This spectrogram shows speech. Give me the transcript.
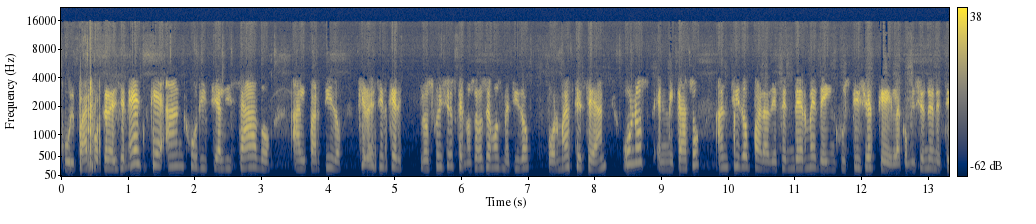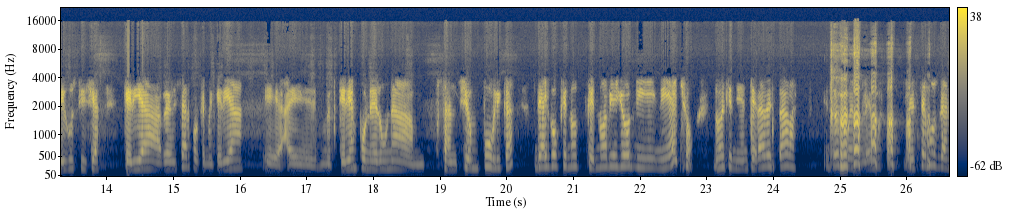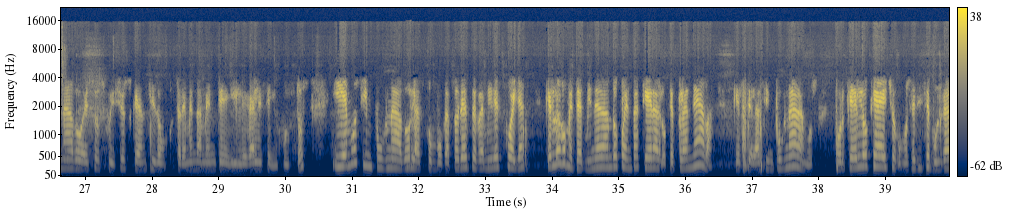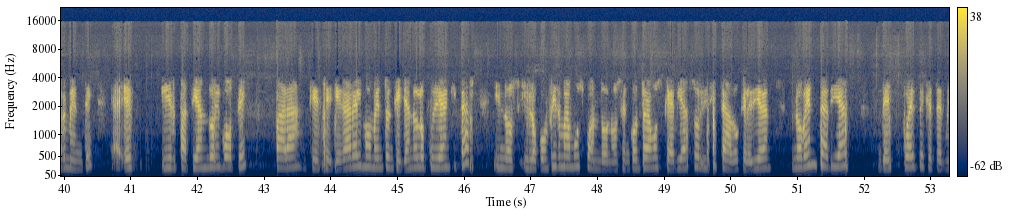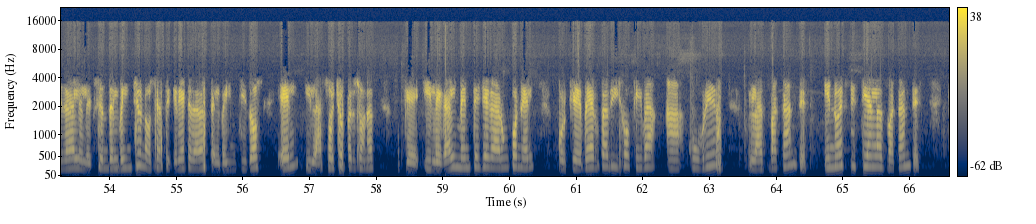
culpar porque le dicen, es que han judicializado al partido. Quiero decir que los juicios que nosotros hemos metido, por más que sean, unos, en mi caso, han sido para defenderme de injusticias que la Comisión de Honestidad y Justicia quería realizar porque me quería eh, eh, me querían poner una sanción pública de algo que no que no había yo ni ni hecho, no que ni enterada estaba. Entonces, bueno, les hemos ganado esos juicios que han sido tremendamente ilegales e injustos y hemos impugnado las convocatorias de Ramírez Cuellar, que luego me terminé dando cuenta que era lo que planeaba, que se las impugnáramos, porque él lo que ha hecho, como se dice vulgarmente, es ir pateando el bote para que se llegara el momento en que ya no lo pudieran quitar. Y nos y lo confirmamos cuando nos encontramos que había solicitado que le dieran 90 días después de que terminara la elección del 21, o sea, se quería quedar hasta el 22 él y las ocho personas que ilegalmente llegaron con él, porque Berta dijo que iba a cubrir las vacantes y no existían las vacantes,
